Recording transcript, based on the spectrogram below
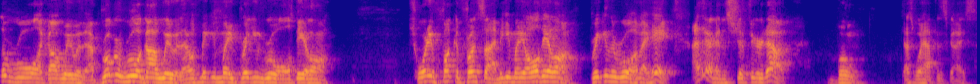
the rule. I got away with it. I broke a rule. I got away with it. I was making money breaking rule all day long. Shorting fucking front side, making money all day long, breaking the rule. I'm like, hey, I think I got this shit figured out. Boom. That's what happens, guys.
